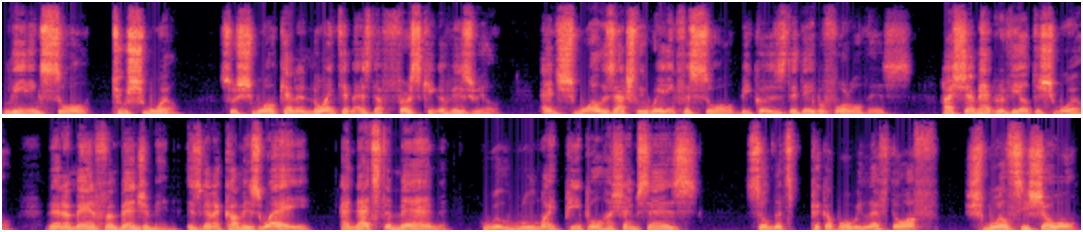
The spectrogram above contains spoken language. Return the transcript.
leading Saul to Shmuel. So Shmuel can anoint him as the first king of Israel. And Shmuel is actually waiting for Saul because the day before all this, Hashem had revealed to Shmuel that a man from Benjamin is going to come his way, and that's the man who will rule my people, Hashem says. So let's pick up where we left off. Shmuel sees Shaul.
